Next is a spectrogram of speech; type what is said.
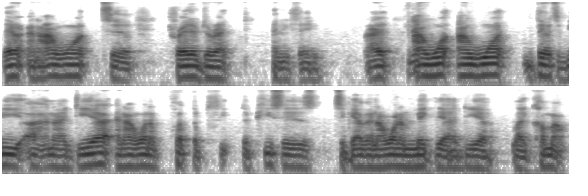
there, and I want to creative direct anything. Right. Yeah. I want I want there to be uh, an idea, and I want to put the the pieces together, and I want to make the idea like come out.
